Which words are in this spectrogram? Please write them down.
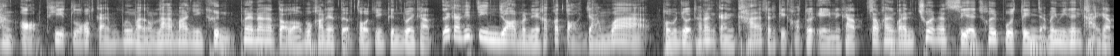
ทางออกที่ลดการพึ่งพาดอลลาร์มากยิ่งขึ้น เพื่อให้นักการต่อรองพวกเขาเนี่ยเติบโตยิ่งขึ้นด้วยครับและการที่จีนยอมวันนี้ครับก็ตอกย้ำว่าผลประโยชน์ทางด้านการค้าและเศรษฐกิจของตัวเองนะครับสำคัญกว่ารช่วยรัสเซียช่วยปูตินอย่างไม่มีเงื่อนไขครับ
